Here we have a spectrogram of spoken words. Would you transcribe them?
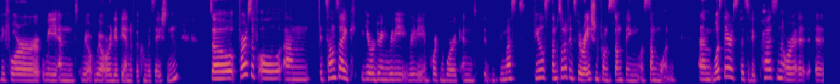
before we end we are, we are already at the end of the conversation. So first of all um, it sounds like you're doing really really important work and you must feel some sort of inspiration from something or someone. Um, was there a specific person or a, a,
